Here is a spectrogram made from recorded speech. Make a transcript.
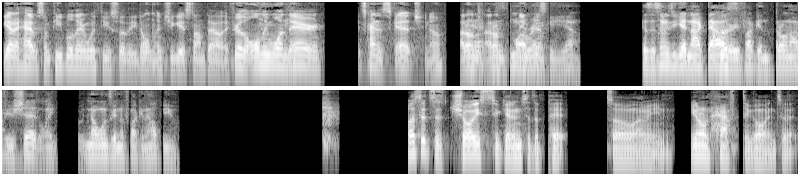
You gotta have some people there with you so they don't let you get stomped out. If you're the only one there, it's kind of sketch, you know. I don't, Yeah, I don't It's more think that- risky, yeah. Because as soon as you get knocked out or you're fucking thrown off your shit, like no one's gonna fucking help you. Plus, it's a choice to get into the pit. So I mean, you don't have to go into it.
